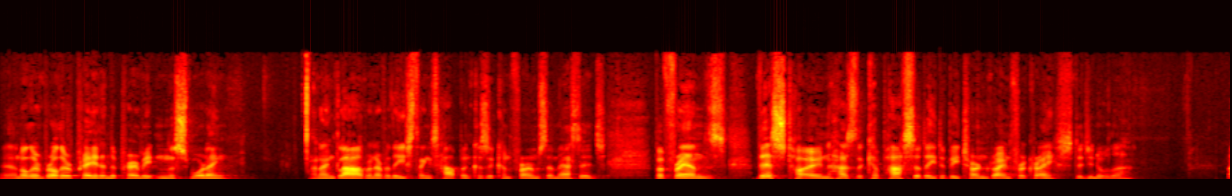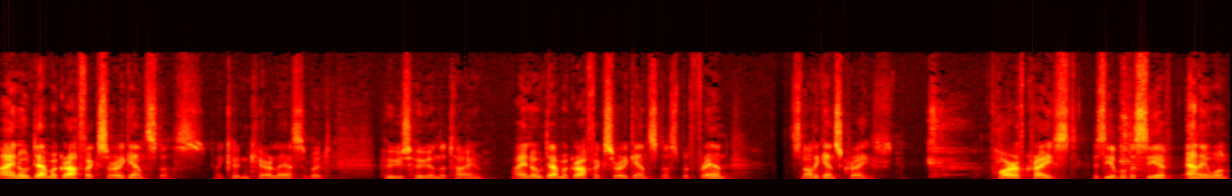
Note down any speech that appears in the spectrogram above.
Another brother prayed in the prayer meeting this morning, and I'm glad whenever these things happen because it confirms the message. But, friends, this town has the capacity to be turned around for Christ. Did you know that? I know demographics are against us. I couldn't care less about who's who in the town. I know demographics are against us, but, friend, it's not against Christ. The power of Christ is able to save anyone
